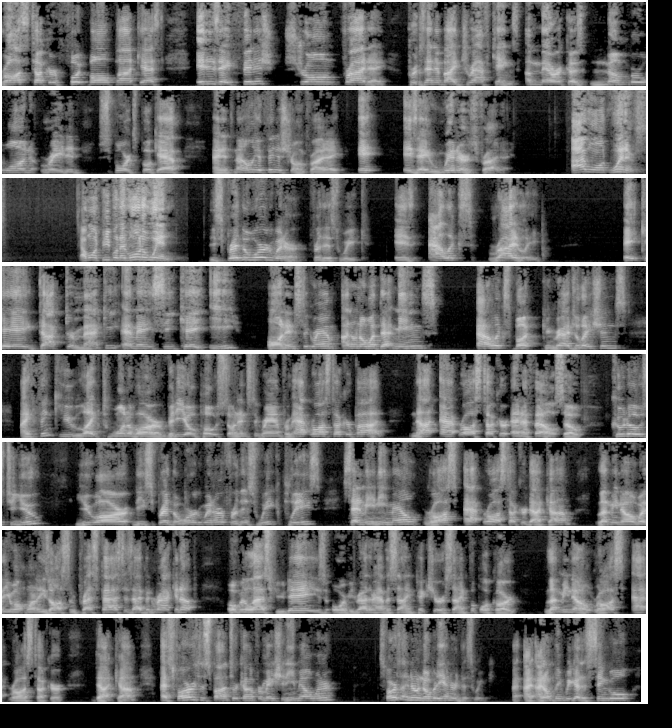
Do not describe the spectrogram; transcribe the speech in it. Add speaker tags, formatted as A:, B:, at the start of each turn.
A: Ross Tucker Football Podcast. It is a Finish Strong Friday presented by DraftKings, America's number one rated sportsbook app. And it's not only a Finish Strong Friday, it is a Winners Friday.
B: I want winners. I want people that want to win.
A: The spread the word winner for this week is Alex Riley aka Dr. Mackey, M A C K E, on Instagram. I don't know what that means, Alex, but congratulations. I think you liked one of our video posts on Instagram from at Ross Tucker Pod, not at Ross Tucker NFL. So kudos to you. You are the spread the word winner for this week. Please send me an email, ross at rosstucker.com let me know whether you want one of these awesome press passes I've been racking up over the last few days, or if you'd rather have a signed picture or signed football card, let me know. Ross at rosstucker.com. As far as the sponsor confirmation email winner, as far as I know, nobody entered this week. I, I don't think we got a single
